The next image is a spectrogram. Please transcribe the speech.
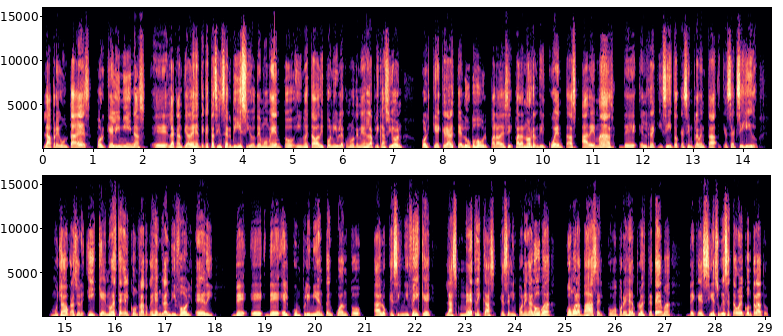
La pregunta es, ¿por qué eliminas eh, la cantidad de gente que está sin servicio de momento y no estaba disponible como lo tenías en la aplicación? ¿Por qué crear este loophole para, decir, para no rendir cuentas, además del requisito que se, que se ha exigido en muchas ocasiones y que no está en el contrato, que es en gran default, Eddie, de, eh, de el cumplimiento en cuanto a lo que signifique las métricas que se le imponen a Luma, ¿cómo las vas a hacer? Como por ejemplo este tema de que si eso hubiese estado en el contrato,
